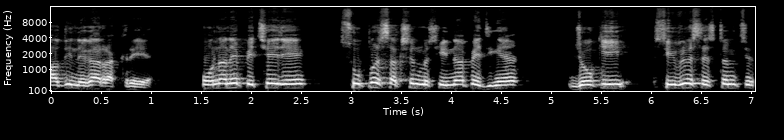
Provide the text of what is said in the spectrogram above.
ਆਪਦੀ ਨਿਗਾਹ ਰੱਖ ਰਹੇ ਹੈ। ਉਹਨਾਂ ਨੇ ਪਿੱਛੇ ਜੇ ਸੁਪਰ ਸਕਸ਼ਨ ਮਸ਼ੀਨਾਂ ਭੇਜੀਆਂ, ਜੋ ਕਿ ਸੀਵਰੇਜ ਸਿਸਟਮ ਚ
